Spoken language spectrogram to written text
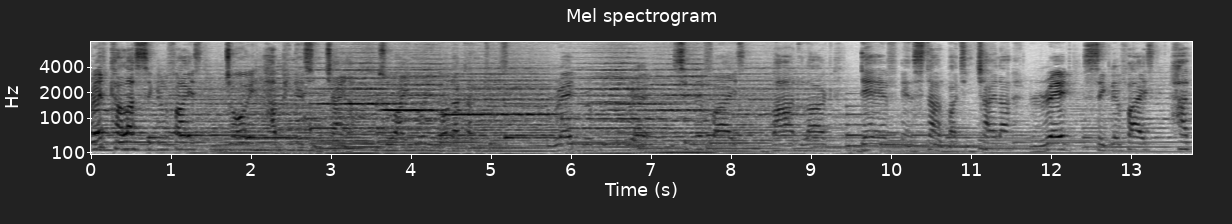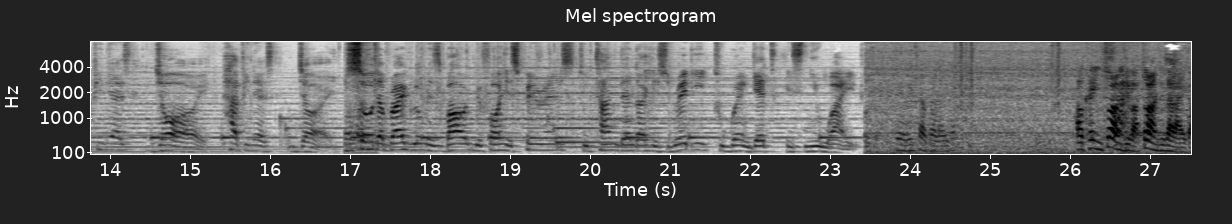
red color signifies joy, happiness in China. So I know in other countries, red, red signifies bad luck, death, and stuff. But in China, red signifies happiness, joy, happiness, joy. So the bridegroom is bowing before his parents to thank them that he's ready to go and get his new wife. 对，微笑再来一个。好，可以，你坐上去吧，坐上去再来一个。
